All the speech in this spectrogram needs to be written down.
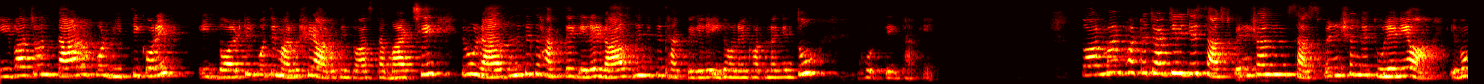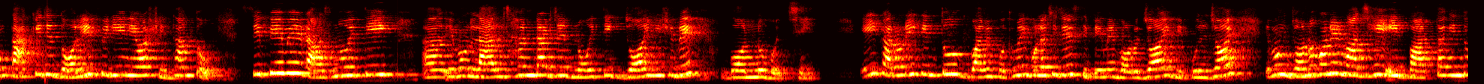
নির্বাচন তার উপর ভিত্তি করে এই দলটির প্রতি মানুষের আরও কিন্তু আস্থা বাড়ছে এবং রাজনীতিতে থাকতে গেলে, রাজনীতিতে থাকতে গেলে এই ধরনের ঘটনা কিন্তু ঘটতেই থাকে। তন্ময় ভট্টাচার্যের যে সাসপেনশন সাসপেনশন যে তুলে নেওয়া এবং তাকে যে দলে ফিরিয়ে নেওয়ার সিদ্ধান্ত সিপিএম এর রাজনৈতিক এবং লাল ঝান্ডার যে নৈতিক জয় হিসেবে গণ্য হচ্ছে। এই কারণেই কিন্তু আমি প্রথমেই বলেছি যে সিপিএম এর বড় জয়, বিপুল জয় এবং জনগণের মাঝে এই বার্তা কিন্তু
